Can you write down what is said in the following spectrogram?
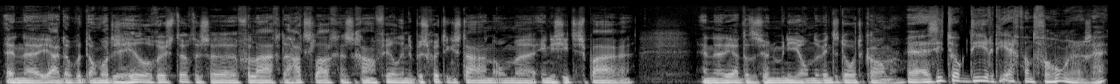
En ja, dan, dan, worden ze heel rustig, dus ze verlagen de hartslag... en ze gaan veel in de beschutting staan om energie te sparen. En ja, dat is hun manier om de winter door te komen. Ja, en ziet u ook dieren die echt aan het verhongeren zijn?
